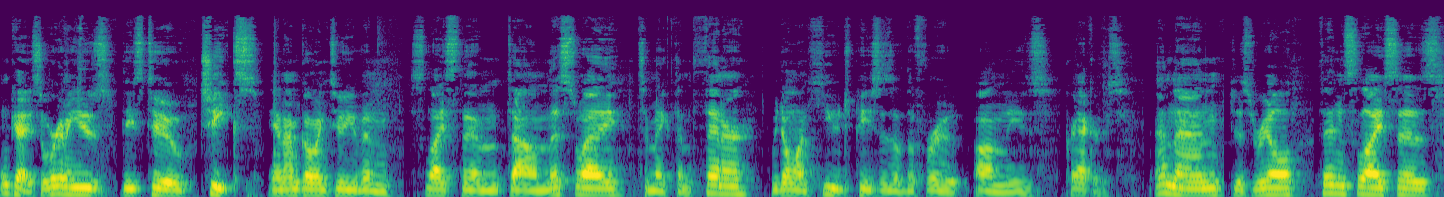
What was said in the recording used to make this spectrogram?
Okay, so we're going to use these two cheeks, and I'm going to even slice them down this way to make them thinner. We don't want huge pieces of the fruit on these crackers. And then just real thin slices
